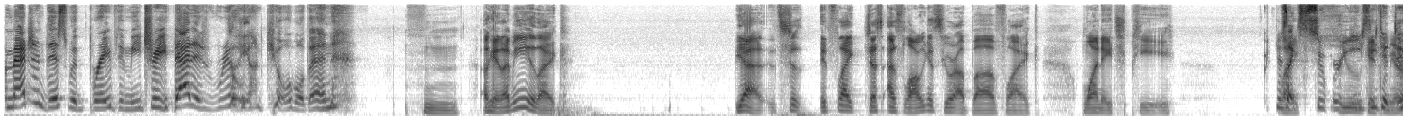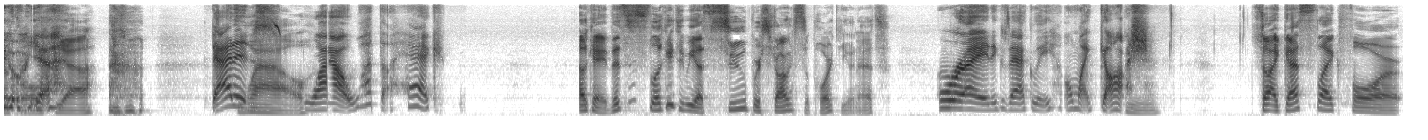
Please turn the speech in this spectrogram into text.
imagine this with Brave Dimitri. That is really unkillable then. Hmm. Okay, let me like. Yeah, it's just it's like just as long as you're above like one HP, It's like, super easy to Miracle. do. Yeah. Yeah. That is Wow. Wow, what the heck? Okay, this is looking to be a super strong support unit. Right, exactly. Oh my gosh. Hmm. So I guess like for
